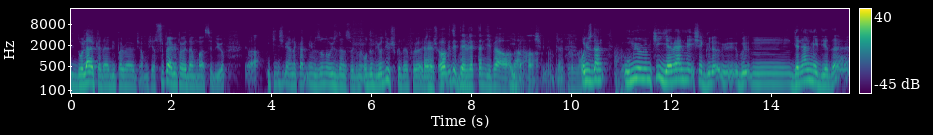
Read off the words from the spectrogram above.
bir dolar kadar bir para harcanmış. Ya süper bir paradan bahsediyor. Ya, ikinci bir anakart mevzunu o yüzden söyledim. O da diyor diyor şu kadar para harcamış. Evet, o bir de devletten hibe alan Hibe falan. durumlar. O yüzden umuyorum ki yerel me- şey hmm, genel medyada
